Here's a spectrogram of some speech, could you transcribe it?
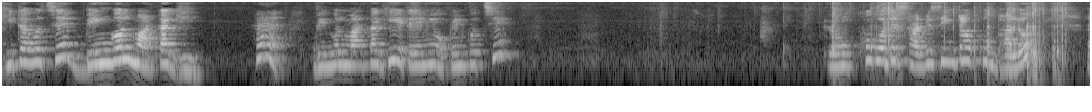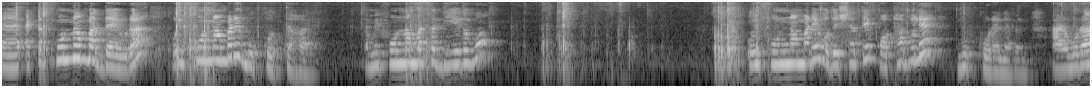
ঘিটা হচ্ছে বেঙ্গল মার্কা ঘি। হ্যাঁ বেঙ্গল মার্কা ঘি এটাই আমি ওপেন করছি। এবং খুব ওদের সার্ভিসিংটাও খুব ভালো। একটা ফোন নাম্বার দেয় ওরা, ওই ফোন নাম্বারে বুক করতে হয়। আমি ফোন নাম্বারটা দিয়ে দেবো। ওই ফোন নাম্বারে ওদের সাথে কথা বলে বুক করে নেবেন। আর ওরা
